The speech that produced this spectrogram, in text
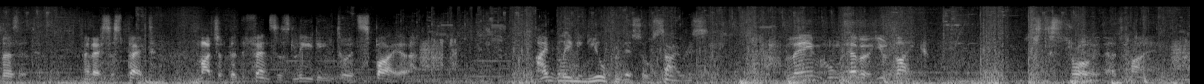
visit, and I suspect much of the defense is leading to its spire. I'm blaming you for this, Osiris. Blame whomever you'd like. Just destroy that mine.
